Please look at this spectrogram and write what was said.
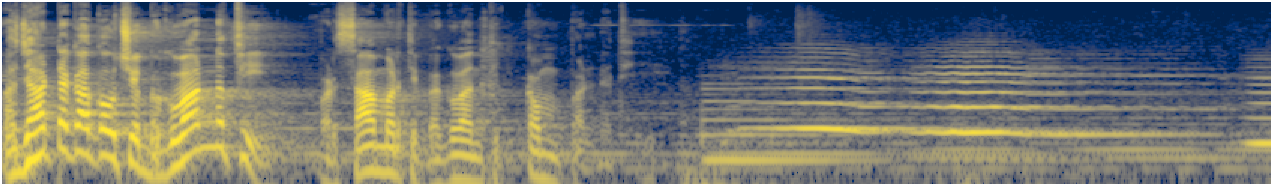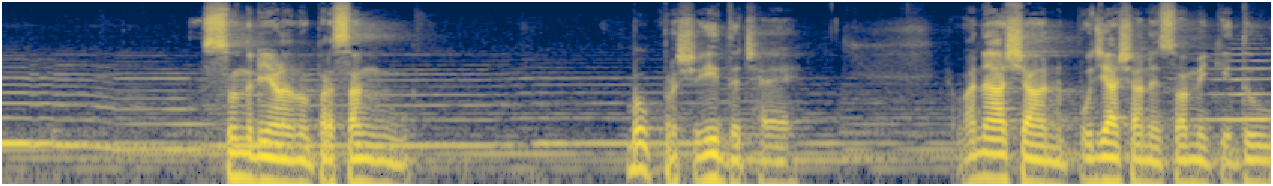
હજાર ટકા કહું છું ભગવાન નથી, પણ સામર્થ્ય ભગવાનથી કમ પણ નથી. સુંદરિયાણાનો પ્રસંગ બહુ પ્રસિદ્ધ છે. વનાશાન પૂજાશાને સ્વામી કીધું,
